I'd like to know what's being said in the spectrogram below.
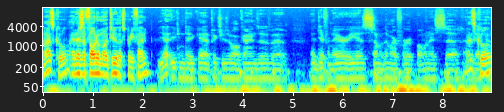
Well, that's cool. And there's a photo mode too. Looks pretty fun. Yeah, you can take uh, pictures of all kinds of different areas. Some of them are for bonus. Uh, That's cool.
